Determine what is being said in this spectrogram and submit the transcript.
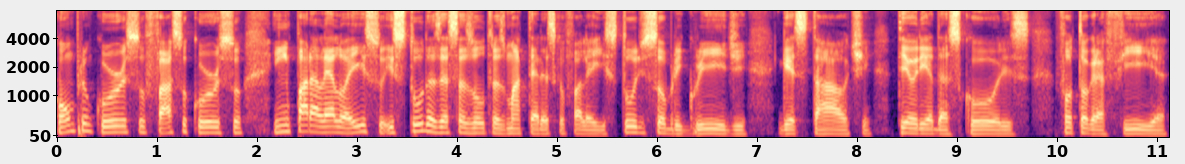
compre um curso, faça o curso e em paralelo a isso, estuda essas outras matérias que eu falei. Estude sobre grid, gestalt, teoria das cores, fotografia,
